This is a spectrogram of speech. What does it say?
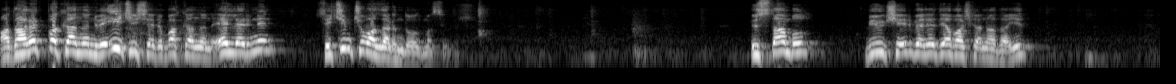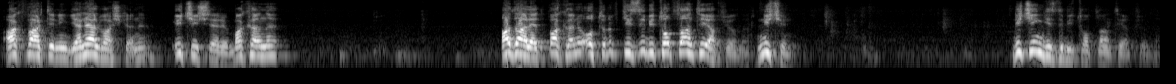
Adalet Bakanı'nın ve İçişleri Bakanı'nın ellerinin seçim çuvallarında olmasıdır. İstanbul Büyükşehir Belediye Başkanı adayı, AK Parti'nin genel başkanı, İçişleri Bakanı, Adalet Bakanı oturup gizli bir toplantı yapıyorlar. Niçin? Niçin gizli bir toplantı yapıyorlar?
